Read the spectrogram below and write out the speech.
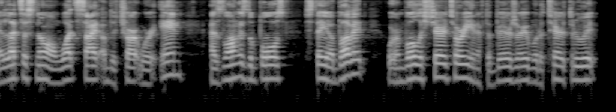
It lets us know on what side of the chart we're in. As long as the bulls stay above it, we're in bullish territory. And if the bears are able to tear through it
